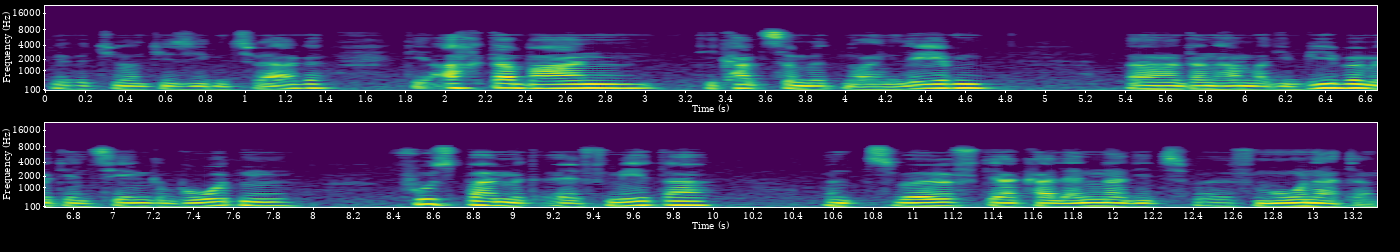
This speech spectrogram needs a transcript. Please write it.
Schneewittchen und die sieben Zwerge, die Achterbahn, die Katze mit neun Leben, äh, dann haben wir die Bibel mit den zehn Geboten, Fußball mit elf Meter und zwölf der Kalender, die zwölf Monate.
